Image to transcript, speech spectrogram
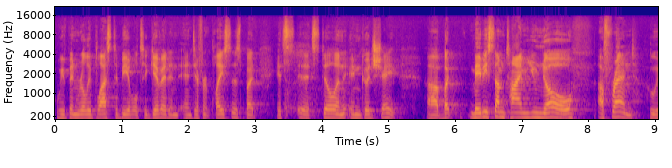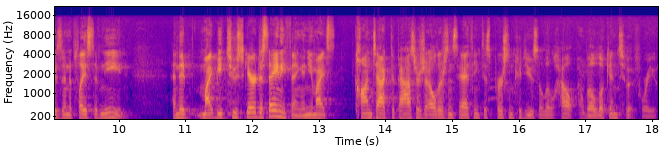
we've been really blessed to be able to give it in, in different places, but it's, it's still in, in good shape. Uh, but maybe sometime you know a friend who is in a place of need, and they might be too scared to say anything, and you might contact the pastors or elders and say, I think this person could use a little help, and we'll look into it for you.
